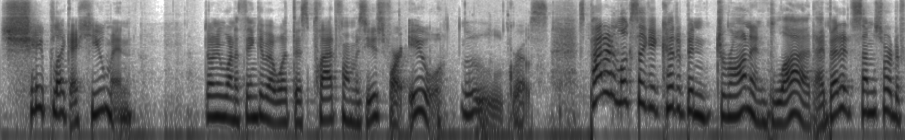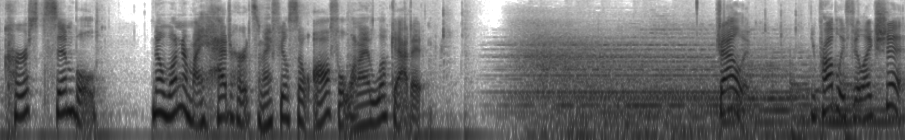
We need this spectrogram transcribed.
shaped like a human. Don't even want to think about what this platform is used for. Ew. Ooh, gross. This pattern looks like it could have been drawn in blood. I bet it's some sort of cursed symbol. No wonder my head hurts and I feel so awful when I look at it. Valid. You probably feel like shit.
